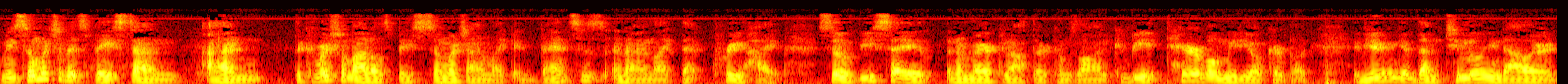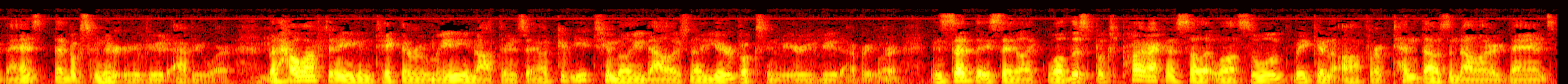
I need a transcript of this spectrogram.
mean, so much of it's based on on the commercial model is based so much on like advances and on like that pre-hype. So if you say an American author comes along, it could be a terrible, mediocre book. If you're going to give them two million dollar advance, that book's going to get reviewed everywhere. Mm-hmm. But how often are you going to take the Romanian author and say, "I'll give you two million dollars now, your book's going to be reviewed everywhere"? Instead, they say like, "Well, this book's probably not going to sell that well, so we'll make an offer of ten thousand dollar advance."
